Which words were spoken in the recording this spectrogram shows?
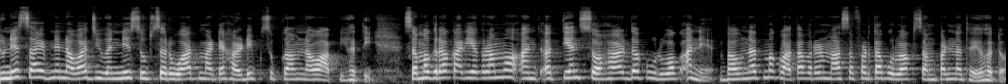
જુનેદ સાહેબને નવા જીવનની શુભ શરૂઆત માટે હાર્દિક શુભકામનાઓ આપી હતી. સમગ્ર કાર્યક્રમ અત્યંત સફળતાપૂર્વક અને ભાવનાત્મક વાતાવરણમાં સફળતાપૂર્વક સંપન્ન થયો હતો.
